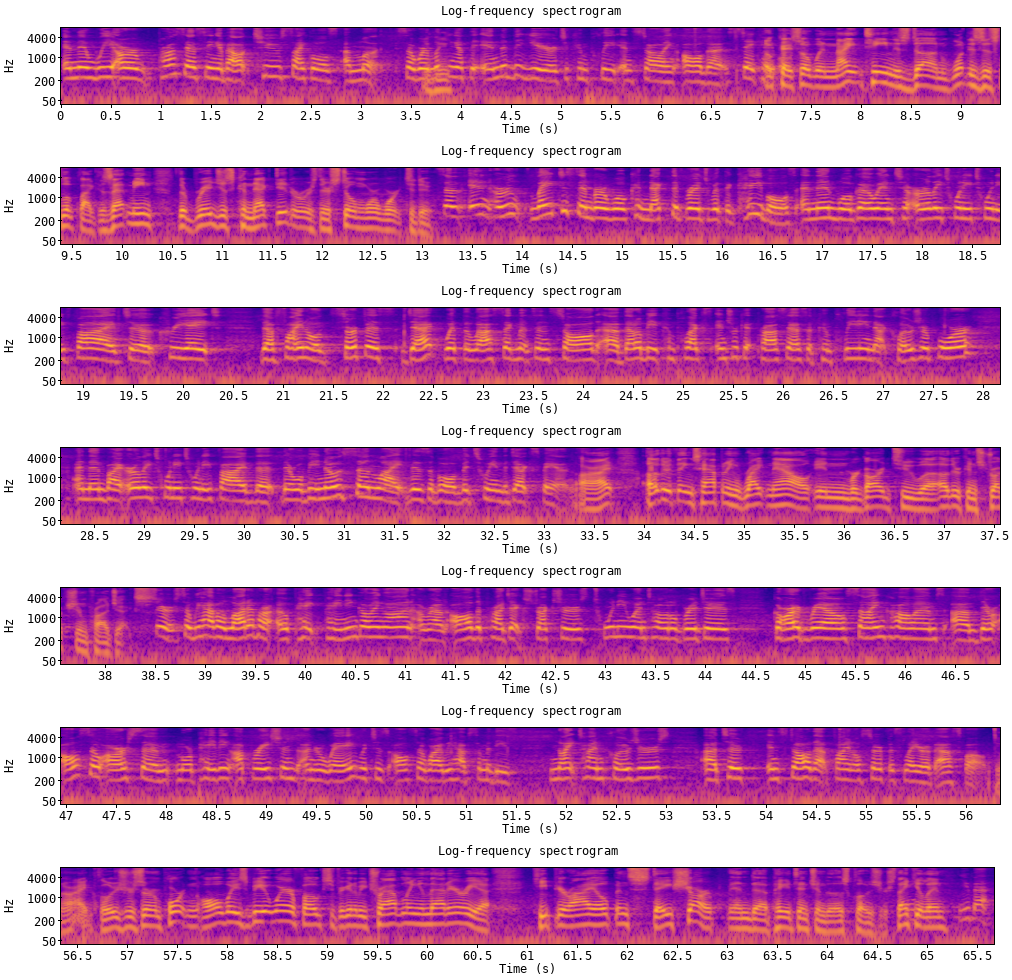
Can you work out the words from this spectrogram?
And then we are processing about two cycles a month. So we're mm -hmm. looking at the end of the year to complete installing all the stay cables. Okay, so when 19 is done, what does this look like? Does that mean the bridge is connected or is there still more work to do? So in early, late December, we'll connect the bridge with the cables and then we'll go into early 2025 to create the final surface deck with the last segments installed. Uh, that'll be a complex, intricate process of completing that closure pour and then by early 2025, the, there will be no sunlight visible between the deck spans. All right. Other things happening right now in regard to uh, other construction projects? Sure. So we have a lot of our opaque painting going on around all the project structures, 21 total bridges, guardrail, sign columns. Um, there also are some more paving operations underway, which is also why we have some of these nighttime closures uh, to install that final surface layer of asphalt. All right, closures are important. Always be aware, folks, if you're going to be traveling in that area, keep your eye open, stay sharp, and uh, pay attention to those closures. Thank, Thank you, Lynn. You bet.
